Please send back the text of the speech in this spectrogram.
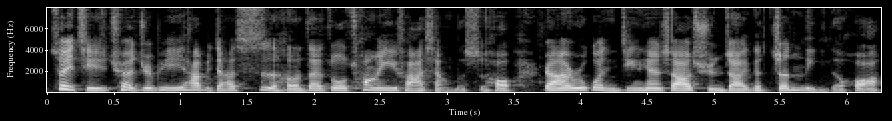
所以其实 Chat GPT 它比较适合在做创意发想的时候。然而，如果你今天是要寻找一个真理的话，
